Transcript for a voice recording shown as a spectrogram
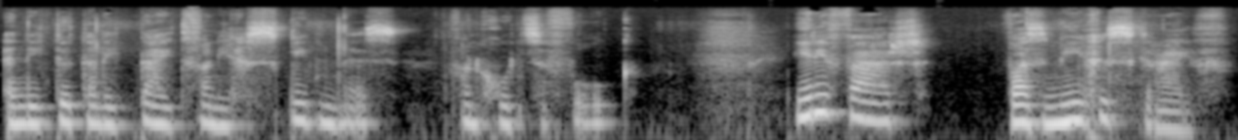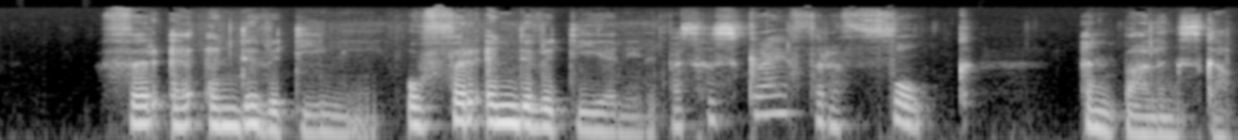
in die totaliteit van die geskiedenis van God se volk. Hierdie vers was nie geskryf vir 'n individu nie of vir individue nie. Dit was geskryf vir 'n volk in ballingskap.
